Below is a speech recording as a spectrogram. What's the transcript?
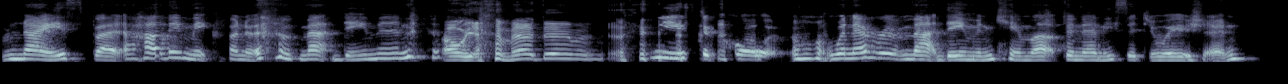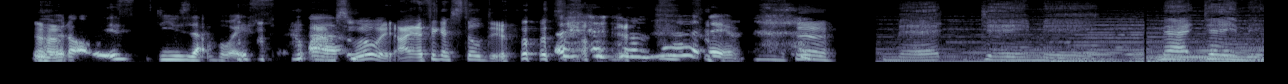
nice, but how they make fun of Matt Damon. Oh yeah, Matt Damon. we used to quote whenever Matt Damon came up in any situation, we Uh-huh. would always use that voice. Um, Absolutely, I, I think I still do. Matt Damon. yeah. Matt Damon. Matt Damon.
